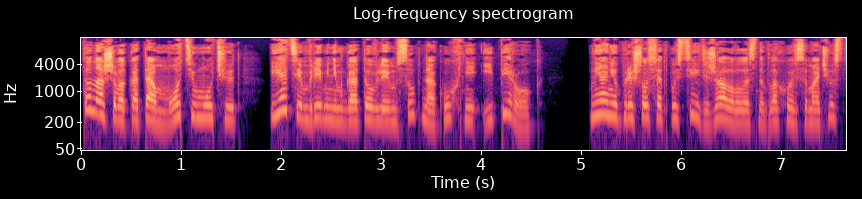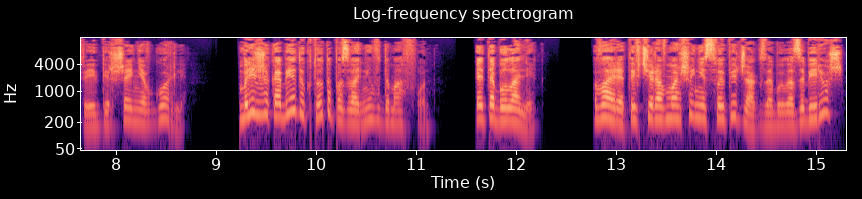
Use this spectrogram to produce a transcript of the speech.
то нашего кота Мотю мучают. Я тем временем готовлю им суп на кухне и пирог. Няню пришлось отпустить, жаловалась на плохое самочувствие и першение в горле. Ближе к обеду кто-то позвонил в домофон. Это был Олег. «Варя, ты вчера в машине свой пиджак забыла, заберешь?»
